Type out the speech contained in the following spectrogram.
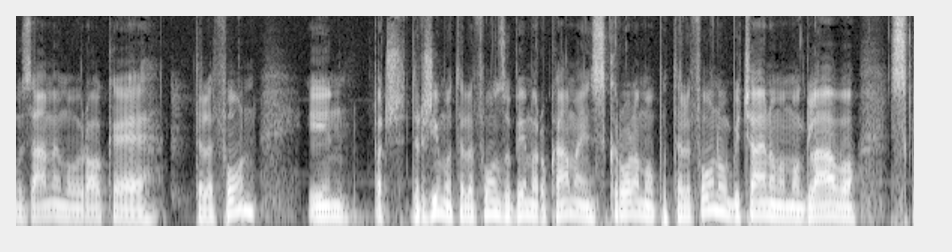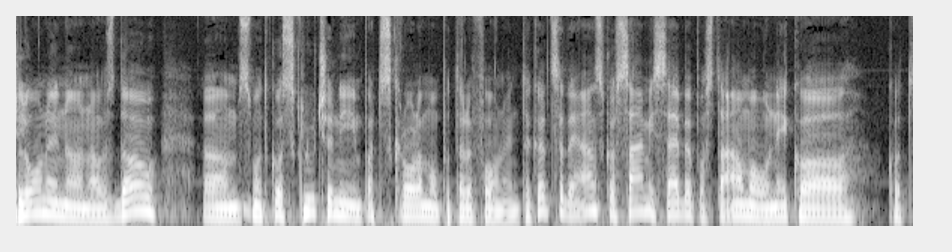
vzamemo v roke telefon in pač držimo telefon z obema rokama in scrollamo po telefonu. Običajno imamo glavo sklonjeno navzdol, um, smo tako sključeni in pač scrollamo po telefonu. In takrat se dejansko sami sebe postavimo v neko, kot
